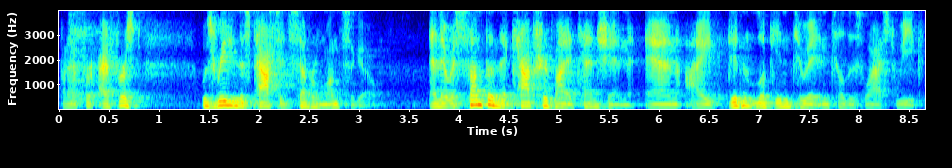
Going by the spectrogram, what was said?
when I, fir- I first was reading this passage several months ago? And there was something that captured my attention, and I didn't look into it until this last week.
